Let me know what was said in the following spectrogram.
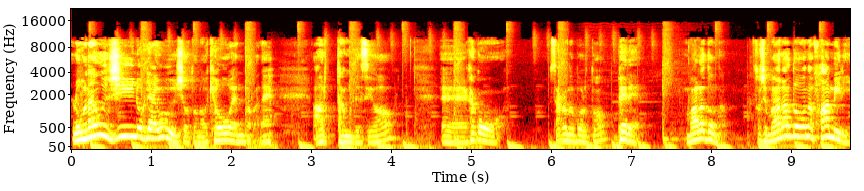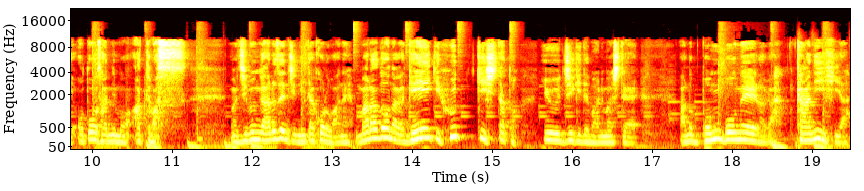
ロナウジーノ・ギャウーショとの共演とかねあったんですよ。えー、過去を遡るとペレマラドーナそしてマラドーナファミリーお父さんにも会ってます、まあ、自分がアルゼンチンにいた頃はねマラドーナが現役復帰したという時期でもありましてあのボンボネーラがカニーヒや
